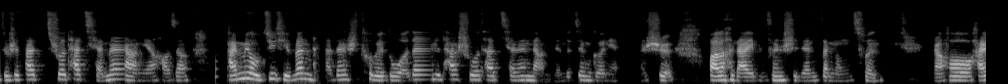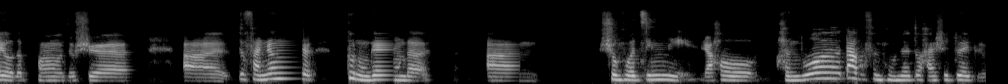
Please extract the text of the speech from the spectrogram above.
就是他说他前面两年好像还没有具体问他，但是特别多，但是他说他前面两年的间隔年是花了很大一部分时间在农村，然后还有的朋友就是啊，就反正是各种各样的啊生活经历，然后。很多大部分同学都还是对，比如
